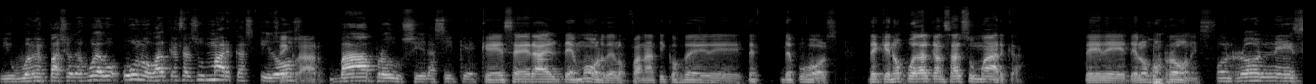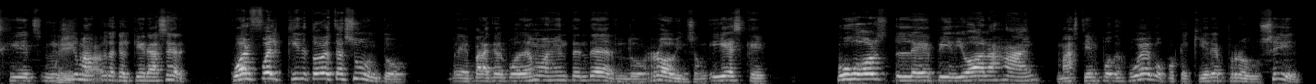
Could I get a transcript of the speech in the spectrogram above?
y buen espacio de juego, uno va a alcanzar sus marcas y dos claro. va a producir. Así que Que ese era el temor de los fanáticos de, de, de- de Pujols, de que no pueda alcanzar su marca de, de- los honrones. honrones, hits, muchísimas claro. cosas que él quiere hacer. ¿Cuál fue el kit de todo este asunto? Eh, para que podamos entenderlo, Robinson. Y es que Pujols le pidió a Anaheim más tiempo de juego porque quiere producir,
